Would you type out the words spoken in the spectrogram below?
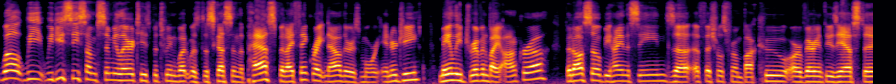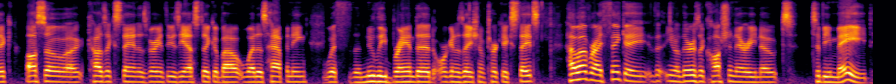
Well, we, we do see some similarities between what was discussed in the past, but I think right now there is more energy, mainly driven by Ankara, but also behind the scenes, uh, officials from Baku are very enthusiastic. Also, uh, Kazakhstan is very enthusiastic about what is happening with the newly branded Organization of Turkic States. However, I think a the, you know there is a cautionary note to be made.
